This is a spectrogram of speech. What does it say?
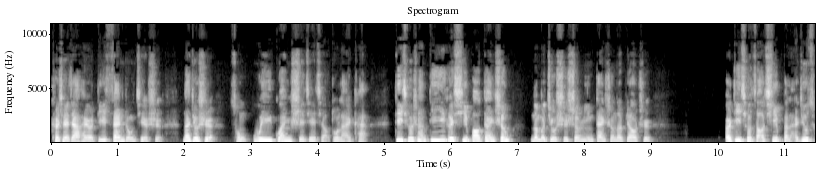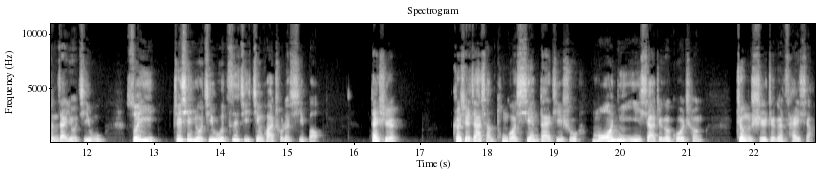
科学家还有第三种解释，那就是从微观世界角度来看，地球上第一个细胞诞生，那么就是生命诞生的标志。而地球早期本来就存在有机物，所以这些有机物自己进化出了细胞。但是。科学家想通过现代技术模拟一下这个过程，证实这个猜想，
